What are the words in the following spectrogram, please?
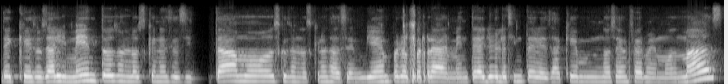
de que esos alimentos son los que necesitamos, que son los que nos hacen bien, pero pues realmente a ellos les interesa que nos enfermemos más,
